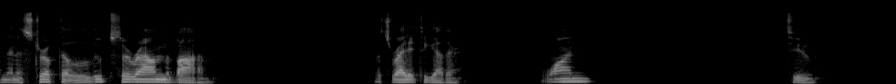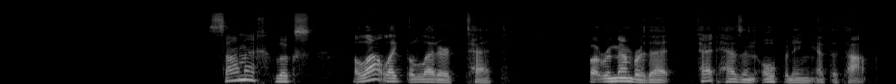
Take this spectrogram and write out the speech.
and then a stroke that loops around the bottom. Let's write it together. One, two. Samech looks a lot like the letter tet, but remember that tet has an opening at the top.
